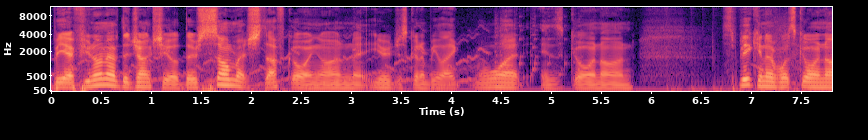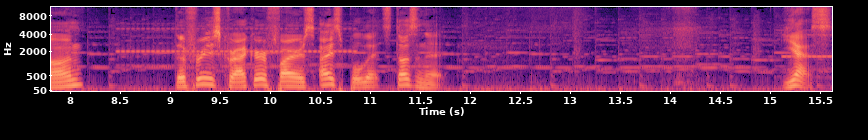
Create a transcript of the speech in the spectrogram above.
But yeah, if you don't have the junk shield, there's so much stuff going on that you're just gonna be like, what is going on? Speaking of what's going on, the freeze cracker fires ice bullets, doesn't it? Yes,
